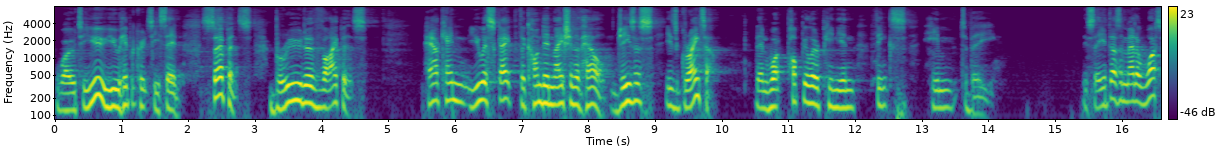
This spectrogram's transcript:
Woe to you, you hypocrites, he said, serpents, brood of vipers. How can you escape the condemnation of hell? Jesus is greater than what popular opinion thinks him to be. You see, it doesn't matter what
